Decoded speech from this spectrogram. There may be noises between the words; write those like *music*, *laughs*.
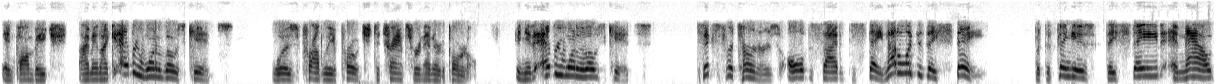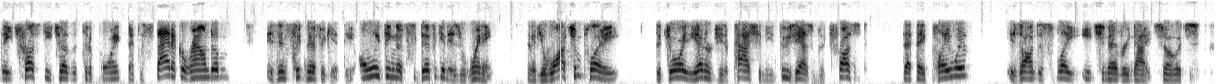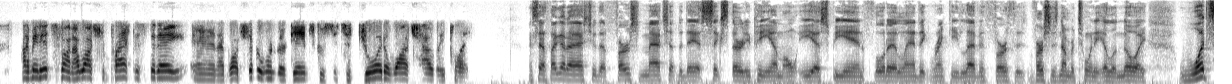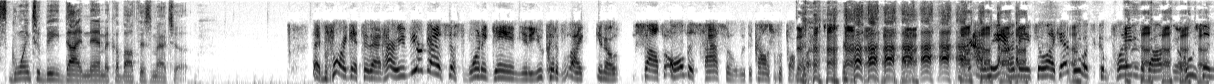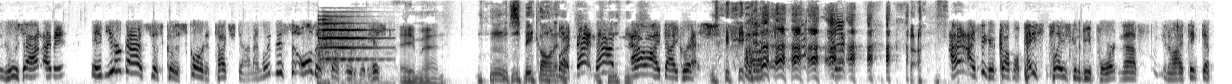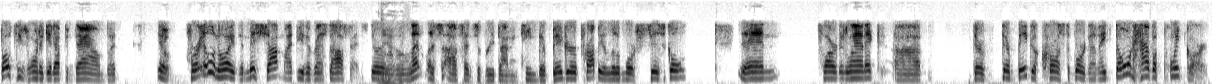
in Palm Beach? I mean, like every one of those kids was probably approached to transfer and enter the portal. And yet every one of those kids, six returners, all decided to stay. Not only did they stay, but the thing is, they stayed, and now they trust each other to the point that the static around them is insignificant. The only thing that's significant is winning. And if you watch them play, the joy, the energy, the passion, the enthusiasm, the trust that they play with is on display each and every night. So it's, I mean, it's fun. I watched them practice today, and I've watched every one of their games because it's a joy to watch how they play. And Seth, I got to ask you that first matchup today at 6:30 p.m. on ESPN, Florida Atlantic ranked 11th versus, versus number 20 Illinois. What's going to be dynamic about this matchup? Hey, before I get to that, Harry, if your guys just won a game, you know, you could have like, you know, solved all this hassle with the college football players. *laughs* I mean, I mean, so like everyone's complaining about you know, who's in, who's out. I mean, if your guys just could have scored a touchdown, I mean, this all this stuff would have been history. Amen. Mm, speak on it. But that, now, now I digress. *laughs* Uh, I, I think a couple pace play is going to be important. Uh, you know, I think that both teams want to get up and down, but you know, for Illinois, the missed shot might be the best offense. They're Yeah. a relentless offensive rebounding team. They're bigger, probably a little more physical than Florida Atlantic. Uh, they're they're big across the board. Now they don't have a point guard.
